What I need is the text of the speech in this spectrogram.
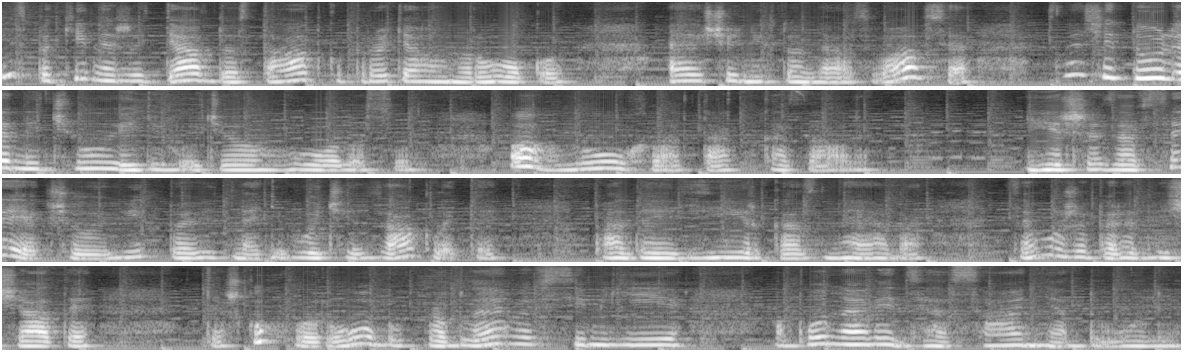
і спокійне життя в достатку протягом року. А якщо ніхто не озвався, значить доля не чує дівочого голосу. Оглухла, так казали. Гірше за все, якщо у відповідь на дівочі заклики падає зірка з неба. Це може передвіщати тяжку хворобу, проблеми в сім'ї або навіть згасання долі.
